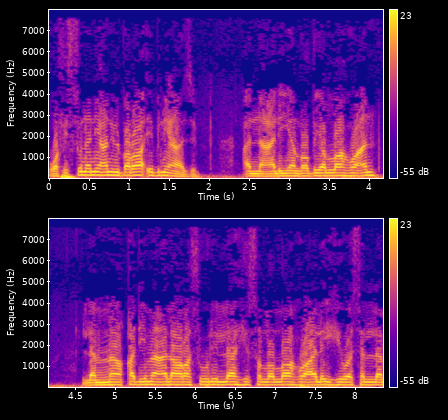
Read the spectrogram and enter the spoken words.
وفي السنن عن البراء بن عازب أن عليا رضي الله عنه لما قدم على رسول الله صلى الله عليه وسلم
